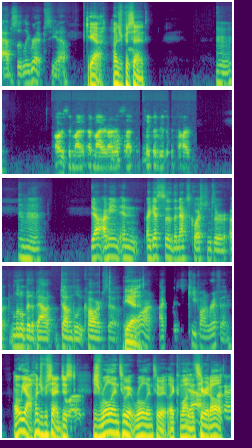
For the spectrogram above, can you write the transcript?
absolutely rips, you know? Yeah, 100%. percent Mm-hmm. Always admired, admired artists that take their music to heart. Mm-hmm. Yeah, I mean, and I guess so the next questions are a little bit about Dumb Blue Car. So if Yeah. you want, I can just keep on riffing. Oh yeah, 100%. Just Go ahead. just roll into it, roll into it. Like come on, let's hear it all. Okay.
